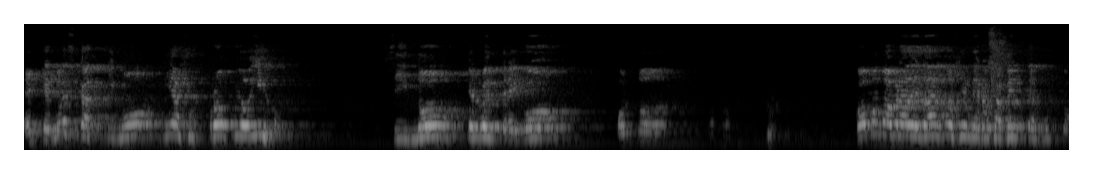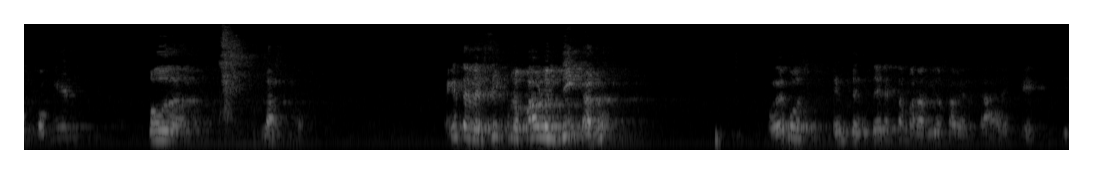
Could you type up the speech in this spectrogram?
el que no escatimó ni a su propio Hijo, sino que lo entregó por todos nosotros. ¿Cómo no habrá de darnos generosamente junto con Él todas las cosas? En este versículo Pablo indica, ¿no? Podemos entender esta maravillosa verdad de que si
